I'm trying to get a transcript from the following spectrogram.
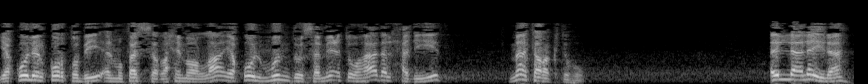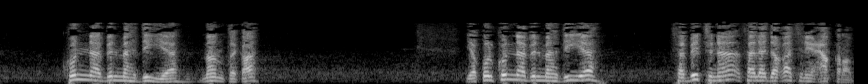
يقول القرطبي المفسر رحمه الله يقول منذ سمعت هذا الحديث ما تركته. إلا ليلة كنا بالمهدية منطقة. يقول كنا بالمهدية فبتنا فلدغتني عقرب.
